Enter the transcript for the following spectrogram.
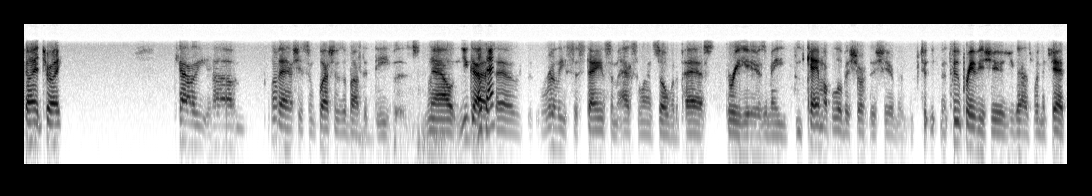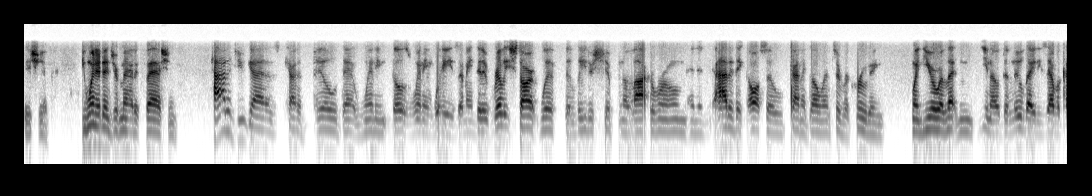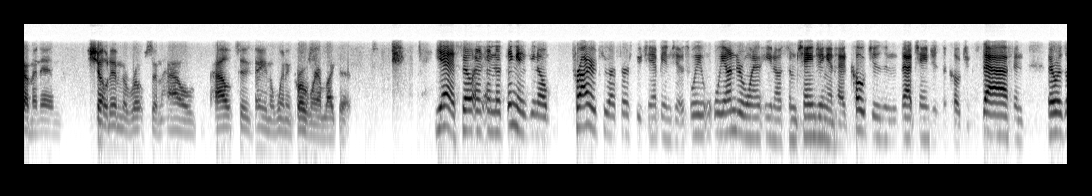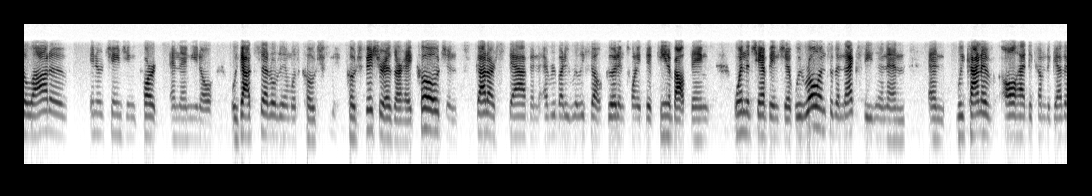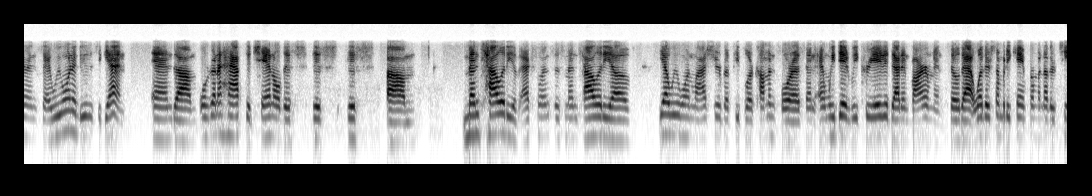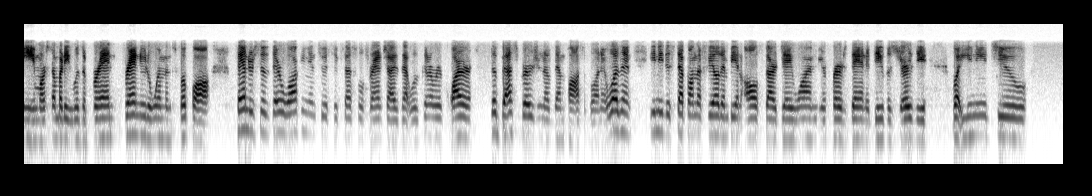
Go ahead, Troy. Callie, um, I want to ask you some questions about the Divas. Now, you guys Okay. have really sustained some excellence over the past three years. I mean, you came up a little bit short this year, but two, the two previous years, you guys won the championship. You win it in dramatic fashion. How did you guys kind of build that winning, those winning ways? I mean, did it really start with the leadership in the locker room, and then how did it also kind of go into recruiting when you were letting, you know, the new ladies that were coming in show them the ropes and how how to gain a winning program like that? Yeah. So, and, and the thing is, you know, prior to our first two championships, we we underwent, you know, some changing in head coaches, and that changes the coaching staff, and there was a lot of interchanging parts, and then you know we got settled in with Coach Coach Fisher as our head coach, and got our staff, and everybody really felt good in 2015 about things. Win the championship. We roll into the next season, and and we kind of all had to come together and say we want to do this again and um, we're going to have to channel this this this um, mentality of excellence, this mentality of yeah, we won last year, but people are coming for us, and and we did. We created that environment so that whether somebody came from another team or somebody was a brand brand new to women's football, they understood they're walking into a successful franchise that was going to require the best version of them possible. And it wasn't you need to step on the field and be an all star day one, your first day in a Divas jersey, but you need to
